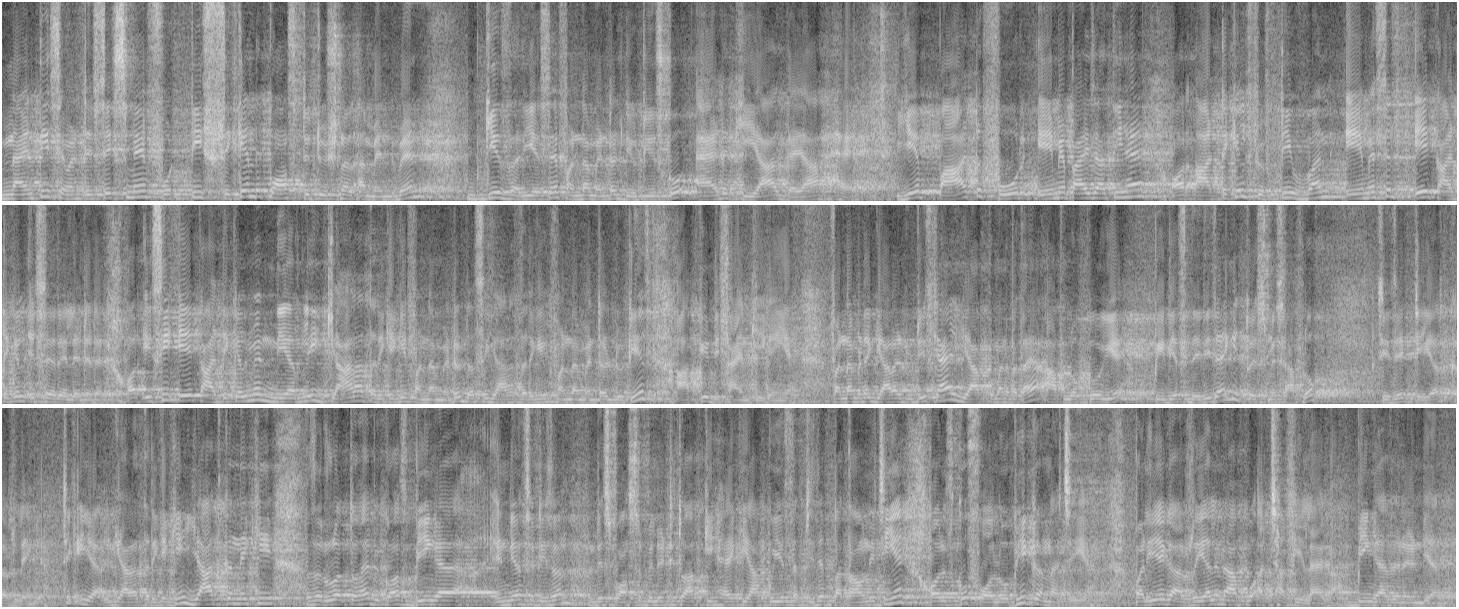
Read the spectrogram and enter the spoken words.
1976 में फोर्टी सेकेंड कॉन्स्टिट्यूशनल अमेंडमेंट के ज़रिए से फंडामेंटल ड्यूटीज़ को ऐड किया गया है। ये पार्ट फोर ए में पाई जाती है और आर्टिकल 51 ए में सिर्फ़ एक आर्टिकल इससे रिलेटेड है। और इसी एक आर्टिकल में नियरली 11 तरीके की फंडामेंटल दस से ग्यारह तरीके की फंडामेंटल ड्यूटीज़ आपकी डिफाइन की गई हैं। फंडामेंटल ग्यारह ड्यूटीज़ क्या है? ये आपको मैंने बताया, आप लोग को ये पीडीएफ दे दी जाएगी तो इसमें से आप लोग चीज़ें क्लियर कर लेंगे। ठीक है, ये ग्यारह तरीके की याद करने की ज़रूरत तो है because being Indian citizen responsibility तो आपकी है कि आपको ये सब चीज़ें पता होनी चाहिए और इसको फॉलो भी करना चाहिए। पढ़िएगा रियल में आपको अच्छा फील आएगा बींग एज एन इंडियन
